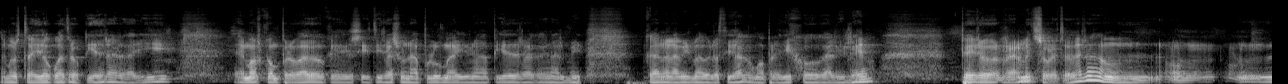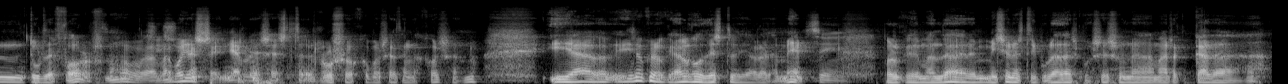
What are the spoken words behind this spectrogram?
Hemos traído cuatro piedras de allí. Hemos comprobado que si tiras una pluma y una piedra caen, al mi- caen a la misma velocidad, como predijo Galileo. Pero realmente, sobre todo, era un, un- un tour de force, ¿no? Voy a enseñarles a estos rusos cómo se hacen las cosas, ¿no? Y, a- y yo creo que algo de esto ya ahora también. Sí. Porque mandar misiones tripuladas, pues es una marcada...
